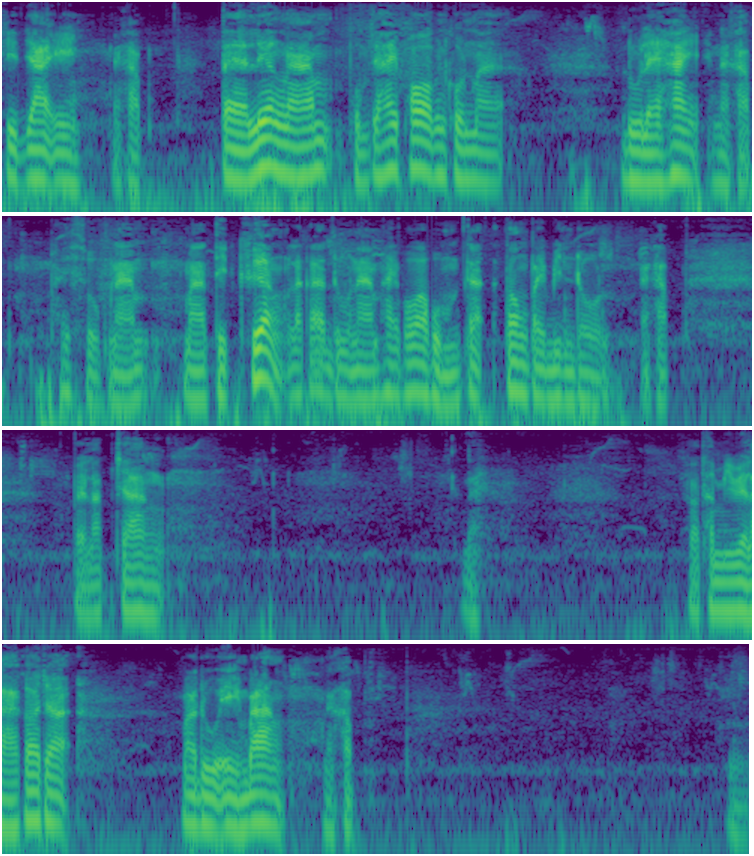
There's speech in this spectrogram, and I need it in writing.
ฉีดยาเองนะครับ แต่เรื่องน้ำผมจะให้พ่อเป็นคนมาดูแลให้นะครับ ให้สูบน้ำมาติดเครื่องแล้วก็ดูน้ำให้เพราะว่าผมจะต้องไปบินโดนนะครับ ไปรับจ้างนะก็ถ้ามีเวลาก็จะมาดูเองบ้างนะครับอืม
